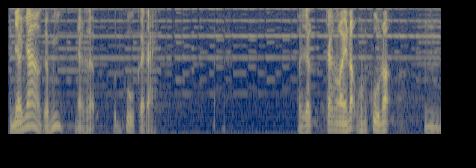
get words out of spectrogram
อันยาวๆก็มีนะครับ คุณครูก็ได้เอาจักจักหน่อยเนาะคุณครูเนาะอืม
